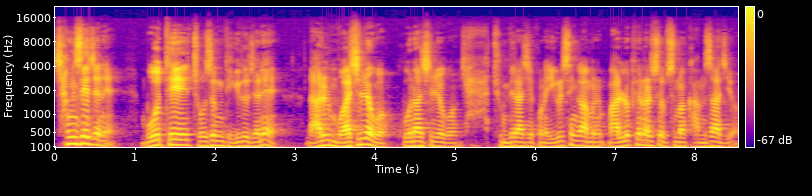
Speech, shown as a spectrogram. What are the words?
창세 전에, 모태 조성되기도 전에 나를 뭐 하시려고 구원하시려고 야 준비를 하셨구나 이걸 생각하면 말로 표현할 수 없지만 감사하지요.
